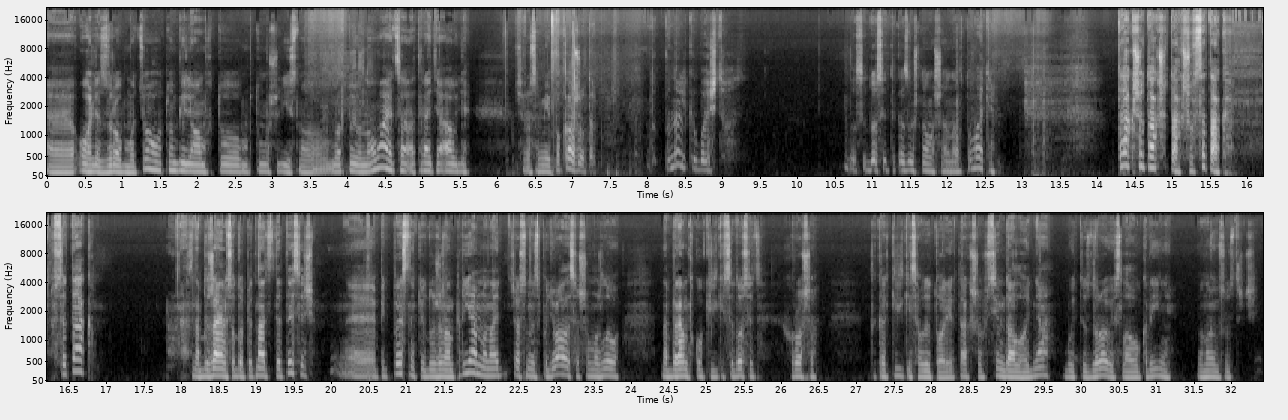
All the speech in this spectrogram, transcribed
Е, огляд зробимо цього автомобіля вам, хто, тому що дійсно вартує на уваги, а третя Audi. Ще раз вам її покажу. Так, тут панелька, бачите. Досить, досить така зручна машина на автоматі. Так що, так що, так що, все так. Все так. Наближаємося до 15 тисяч е, підписників. Дуже нам приємно. Навіть часом не сподівалися, що можливо наберемо таку кількість. Це досить хороша така кількість аудиторії. Так що всім вдалого дня, будьте здорові, слава Україні, до нових зустрічей.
